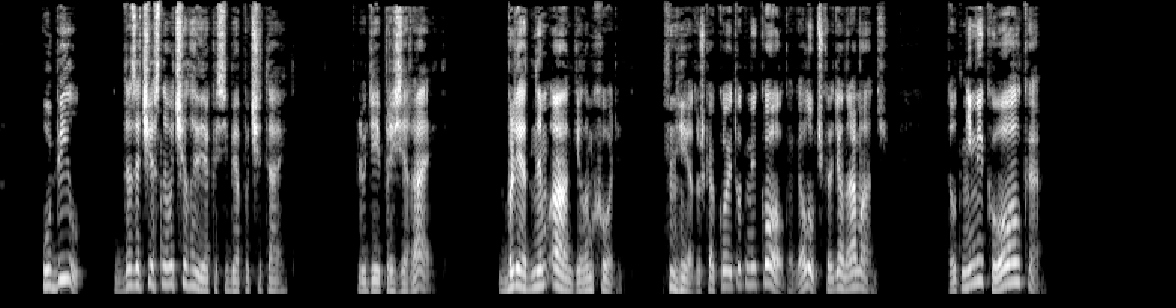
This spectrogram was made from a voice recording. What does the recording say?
убил, да за честного человека себя почитает. Людей презирает. Бледным ангелом ходит. Нет уж, какой тут Миколка, голубчик Родион Романович. Тут не Миколка,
